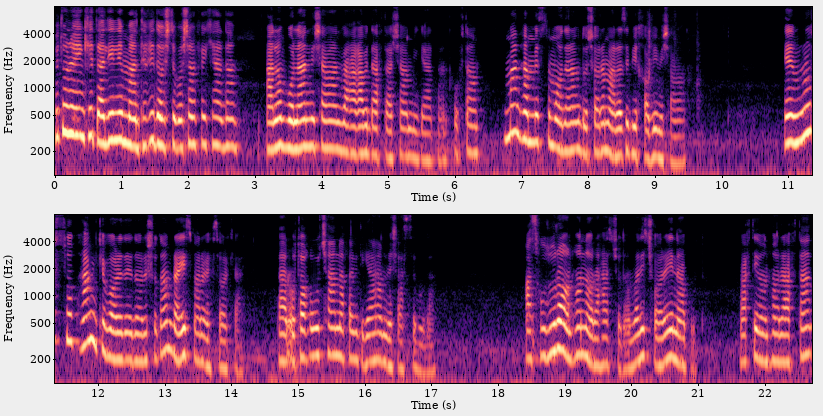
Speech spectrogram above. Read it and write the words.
بدون اینکه دلیل منطقی داشته باشم فکر کردم الان بلند می‌شوند و عقب دفترچه هم میگردند. گفتم من هم مثل مادرم دچار مرض بیخوابی می‌شوم. امروز صبح همین که وارد اداره شدم رئیس مرا احضار کرد. در اتاق او چند نفر دیگر هم نشسته بودند. از حضور آنها ناراحت شدم ولی چاره نبود. وقتی آنها رفتند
